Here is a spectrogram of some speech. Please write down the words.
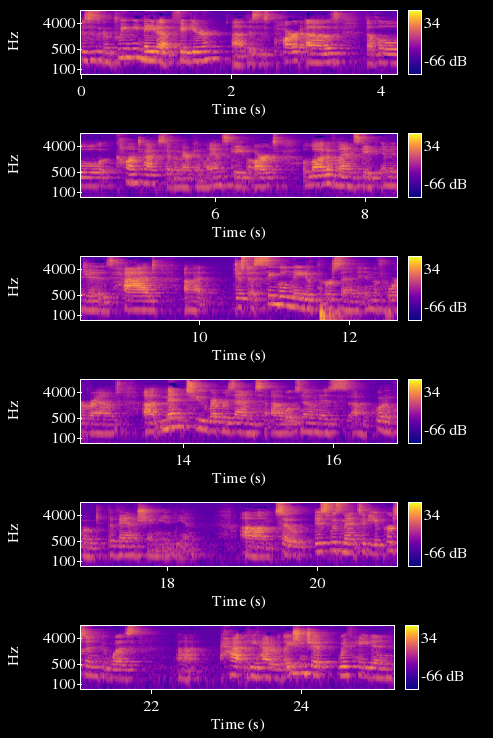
This is a completely made up figure. Uh, this is part of the whole context of American landscape art. A lot of landscape images had uh, just a single native person in the foreground, uh, meant to represent uh, what was known as, uh, quote unquote, the vanishing Indian. Um, so this was meant to be a person who was, uh, had, he had a relationship with Hayden,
